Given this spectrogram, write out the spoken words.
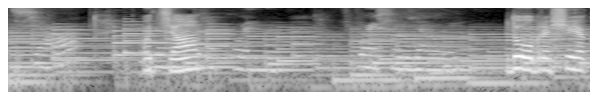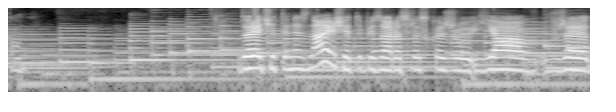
Оця. Оця. Добре, ще яка. До речі, ти не знаєш, я тобі зараз розкажу. Я вже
